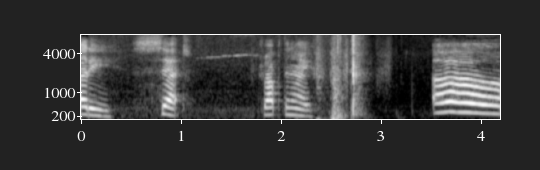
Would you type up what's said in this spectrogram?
Ready, set, drop the knife. Oh!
